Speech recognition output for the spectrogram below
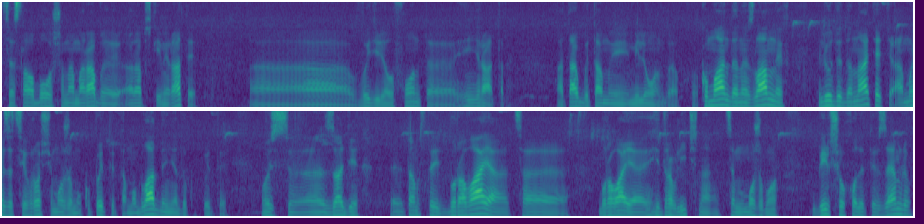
Це слава Богу, що нам Араби, Арабські Емірати е, виділив фонд е, генератор. А так би там і мільйон би. Команда незламних, люди донатять, а ми за ці гроші можемо купити там обладнання, докупити. Ось е, ззаді там стоїть буровая, це буровая гідравлічна, це ми можемо більше уходити в землю,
